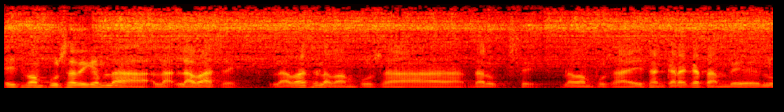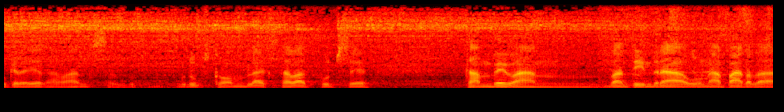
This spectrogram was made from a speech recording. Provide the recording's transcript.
Ells van posar, diguem, la, la, la base. La base la van posar... De, sí, la van posar ells, encara que també, el que deies abans, grups com Black Sabbath potser també van, van tindre una part de,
